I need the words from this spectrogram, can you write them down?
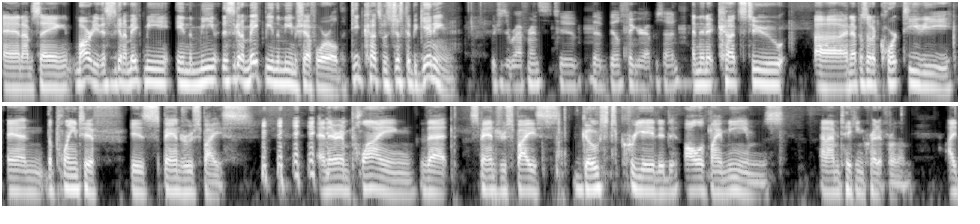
And I'm saying, Marty, this is gonna make me in the meme. This is gonna make me in the meme chef world. Deep cuts was just the beginning. Which is a reference to the Bill Finger episode. and then it cuts to uh, an episode of Court TV, and the plaintiff is Spandrew Spice, and they're implying that Spandrew Spice ghost created all of my memes, and I'm taking credit for them. I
